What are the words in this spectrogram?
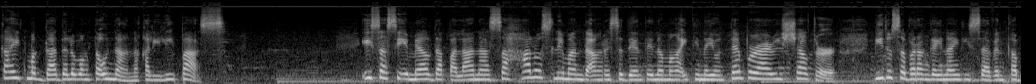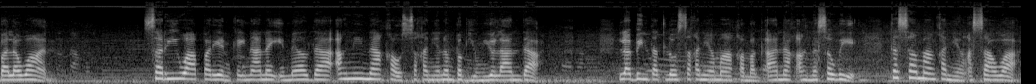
kahit magdadalawang taon na nakalilipas. Isa si Imelda Palana sa halos limandaang residente ng mga itinayong temporary shelter dito sa Barangay 97, Kabalawan. Sariwa pa rin kay Nanay Imelda ang ninakaw sa kanya ng bagyong Yolanda. Labing tatlo sa kanyang mga kamag-anak ang nasawi kasama ang kanyang asawa.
